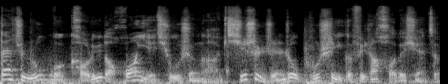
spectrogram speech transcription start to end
但是如果考虑到荒野求生啊，其实人肉不是一个非常好的选择。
